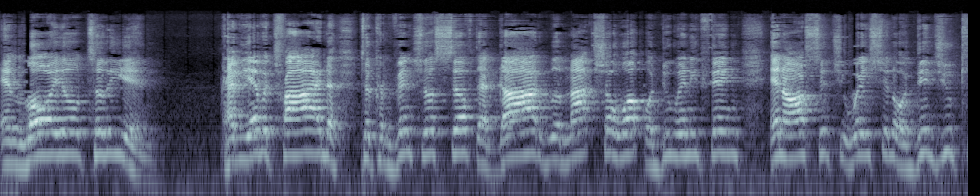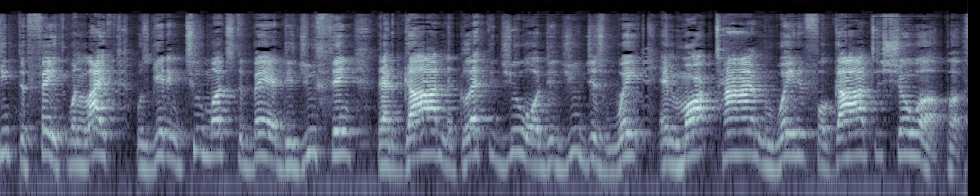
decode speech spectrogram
and loyal to the end. Have you ever tried to convince yourself that God will not show up or do anything in our situation? Or did you keep the faith when life was getting too much to bear? Did you think that God neglected you or did you just wait and mark time and waited for God to show up?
